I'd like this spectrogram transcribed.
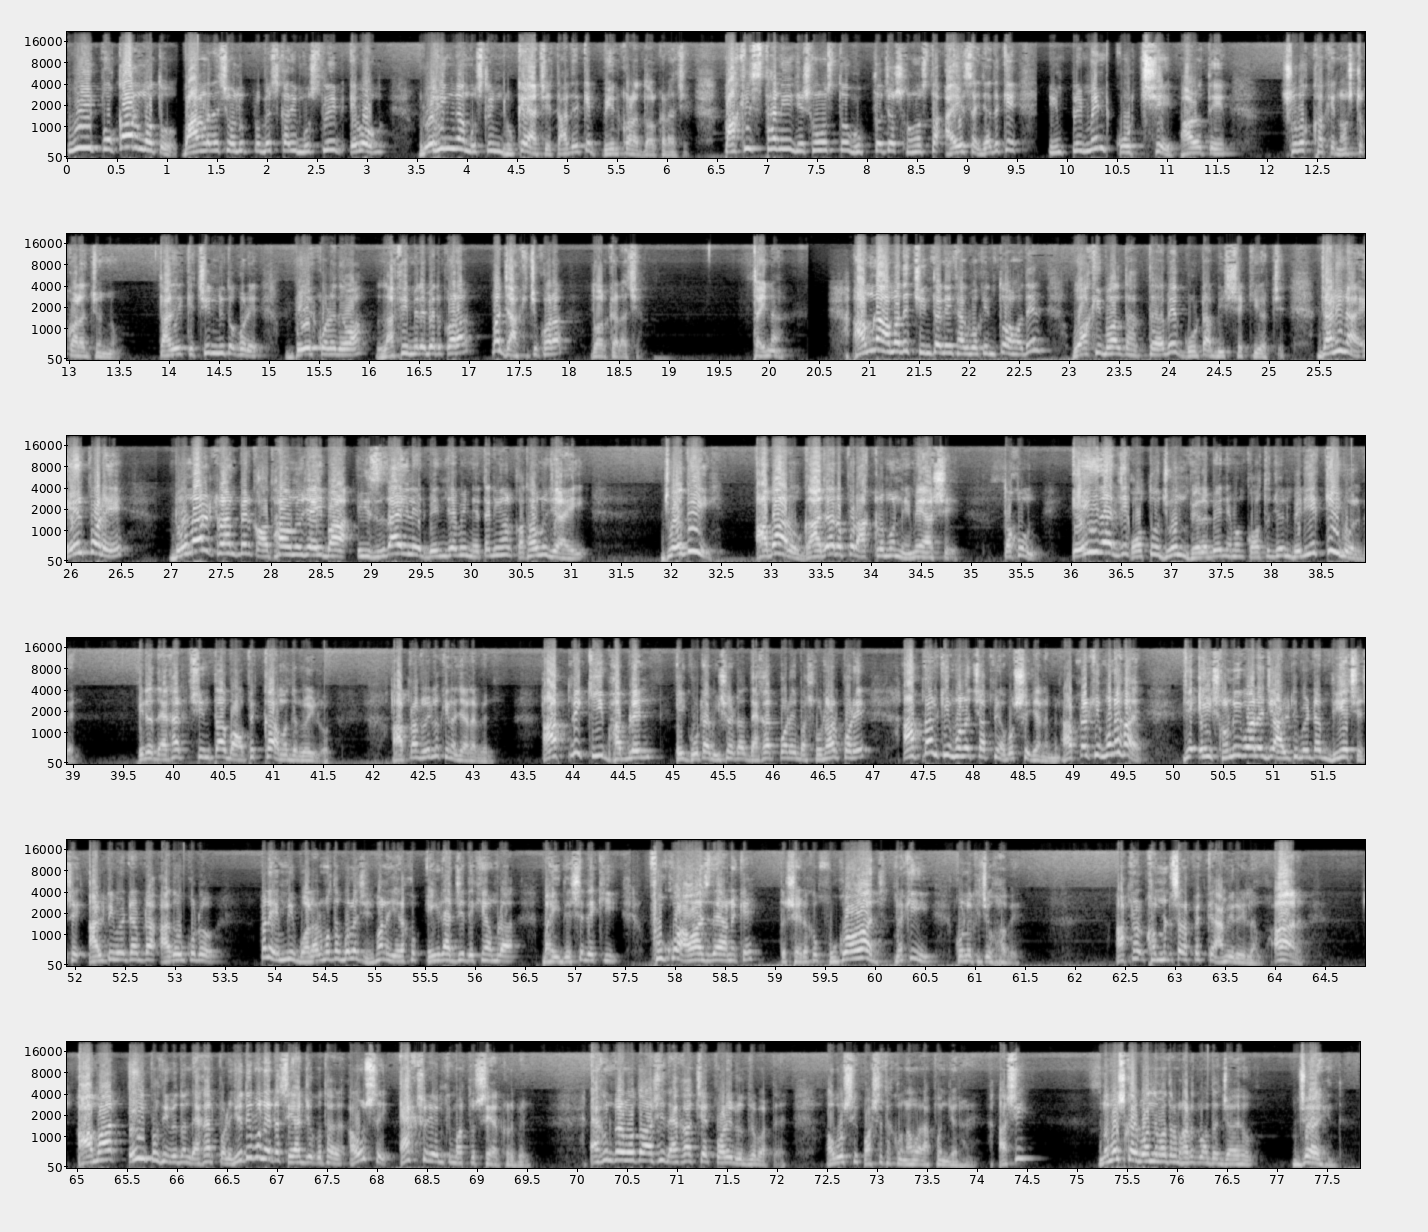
উই পোকার মতো। বাংলাদেশে অনুপ্রবেশকারী মুসলিম এবং রোহিঙ্গা মুসলিম ঢুকে আছে, তাদেরকে বের করার দরকার আছে। পাকিস্তানি যে সমস্ত গুপ্তচর সংস্থা আইএসআই যাদেরকে ইমপ্লিমেন্ট করছে ভারতের সুরক্ষাকে নষ্ট করার জন্য, তাদেরকে চিহ্নিত করে বের করে দেওয়া, লাথি মেরে বের করা বা যা কিছু করা দরকার আছে। তাই না? আমরা আমাদের চিন্তা নিয়ে থাকব, কিন্তু আমাদের ওয়াকিবল থাকতে হবে, গোটা বিশ্বে কি হচ্ছে। জানি না, এরপরে ডোনাল্ড ট্রাম্পের কথা অনুযায়ী বা ইসরায়েলের বেঞ্জামিন নেতানিয়ার কথা অনুযায়ী, যদি আবারও গাজার ওপর আক্রমণ নেমে আসে, তখন এই রাজ্যে কতজন বেরোবেন এবং কতজন বেরিয়ে কি বলবেন? এটা দেখার চিন্তা বা অপেক্ষা আমাদের রইল। আপনার রইল কিনা জানাবেন। আপনি কি ভাবলেন এই গোটা বিষয়টা দেখার পরে বা শোনার পরে? আপনার কি মনে হচ্ছে আপনি অবশ্যই জানাবেন। আপনার কি মনে হয় যে এই শনিবারে যে আলটিমেটাম দিয়েছে, সেই আলটিমেটামটা আদৌ কোনো মানে এমনি বলার মতো বলেছে মানে এরকম এই রাজ্যে দেখি আমরা বা এই দেশে দেখি ফুকো আওয়াজ দেয় অনেকে, তো সেরকম ফুকো আওয়াজ নাকি কোনো কিছু হবে? আপনার কমেন্টসের অপেক্ষায় আমি রইলাম। আর আমার এই প্রতিবেদন দেখার পরে, যদি মনে এটা শেয়ার যোগ্য থাকে অবশ্যই একশো জনকে মাত্র শেয়ার করবেন। এখনকার মতো আসি, দেখা হচ্ছে এর পরের রুদ্রবার্তায়। অবশ্যই পাশে থাকুন আমার আপনজন হয়। আসি? নমস্কার, বন্দে মাতরম, ভারত মাতার জয় হোক। জয় হিন্দ।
